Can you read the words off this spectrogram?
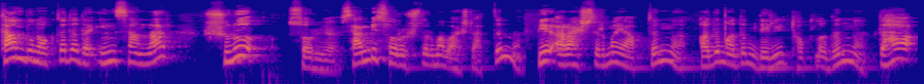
tam bu noktada da insanlar şunu soruyor. Sen bir soruşturma başlattın mı? Bir araştırma yaptın mı? Adım adım delil topladın mı? Daha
